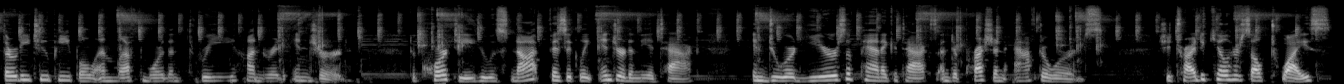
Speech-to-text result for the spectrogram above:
32 people and left more than 300 injured. DeCourty, who was not physically injured in the attack, endured years of panic attacks and depression afterwards. She tried to kill herself twice,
